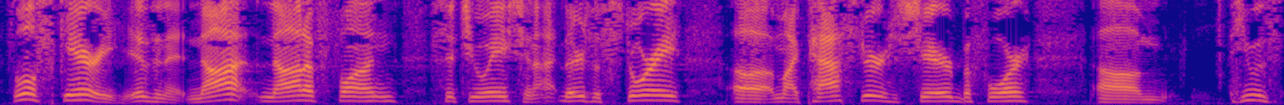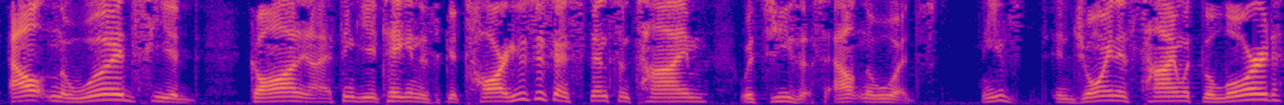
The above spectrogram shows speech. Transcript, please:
It's a little scary, isn't it? Not, not a fun situation. I, there's a story, uh, my pastor has shared before. Um, he was out in the woods. He had gone and I think he had taken his guitar. He was just going to spend some time with Jesus out in the woods. He's enjoying his time with the Lord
